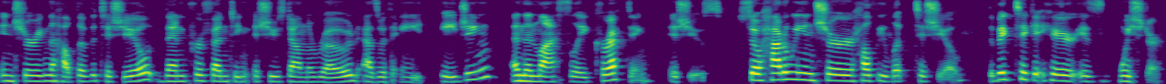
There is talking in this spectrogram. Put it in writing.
ensuring the health of the tissue, then preventing issues down the road, as with aging, and then lastly, correcting issues. So, how do we ensure healthy lip tissue? The big ticket here is moisture.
